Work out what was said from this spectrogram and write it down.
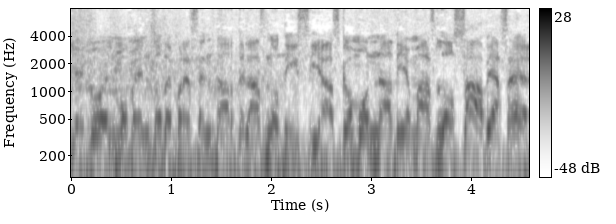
Llegó el momento de presentarte las noticias como nadie más lo sabe hacer.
